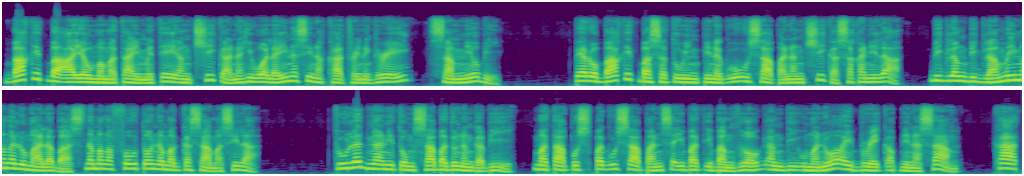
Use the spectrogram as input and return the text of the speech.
Bakit ba ayaw mamatay mete ang chika na hiwalay na sina Catherine Gray, Sam Milby? Pero bakit ba sa tuwing pinag-uusapan ng chika sa kanila, biglang-bigla may mga lumalabas na mga photo na magkasama sila? Tulad nga nitong Sabado ng gabi, matapos pag-usapan sa iba't ibang vlog ang di umano ay breakup ni na Sam, Kat,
